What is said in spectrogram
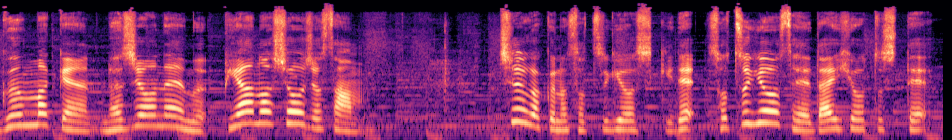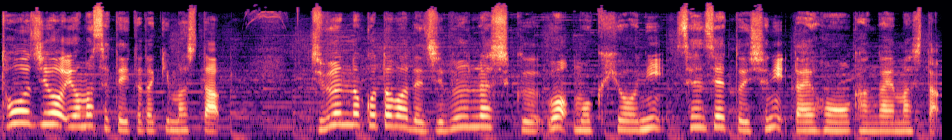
群馬県ラジオネームピアノ少女さん。中学の卒業式で卒業生代表として答辞を読ませていただきました。自分の言葉で自分らしくを目標に先生と一緒に台本を考えました。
